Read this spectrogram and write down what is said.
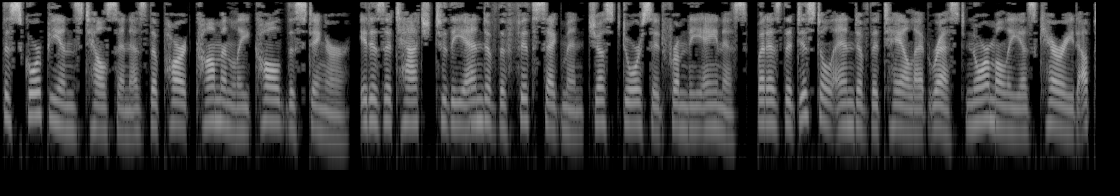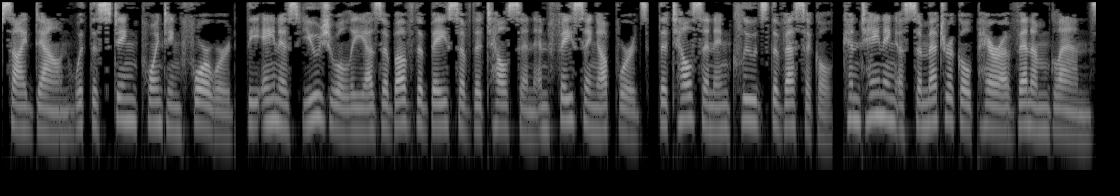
The scorpion's telson is the part commonly called the stinger. It is attached to the end of the fifth segment just dorsad from the anus, but as the distal end of the tail at rest normally is carried upside down with the sting pointing forward, the anus usually is above the base of the telson and facing upwards. The telson includes the vesicle, containing a symmetrical pair of venom glands.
